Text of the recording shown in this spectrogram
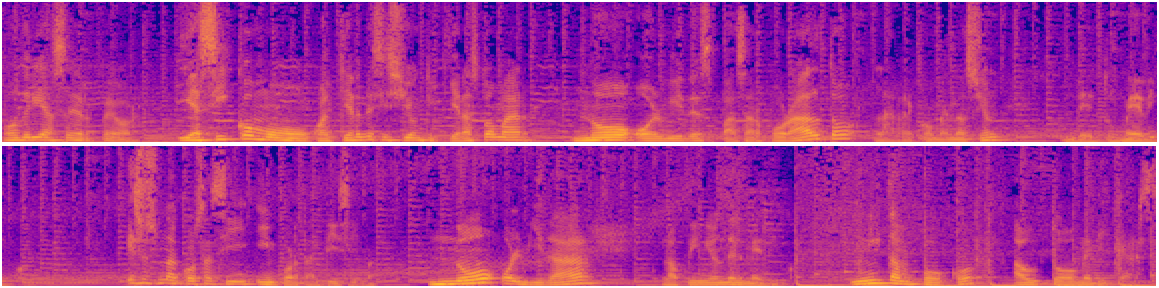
podría ser peor. Y así como cualquier decisión que quieras tomar, no olvides pasar por alto la recomendación de tu médico. Eso es una cosa así importantísima. No olvidar la opinión del médico, ni tampoco automedicarse.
